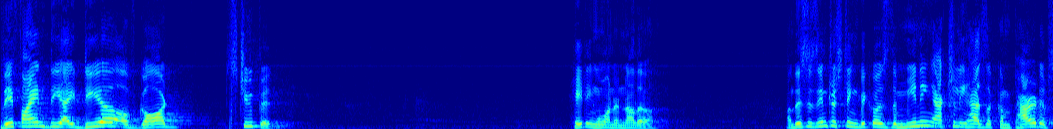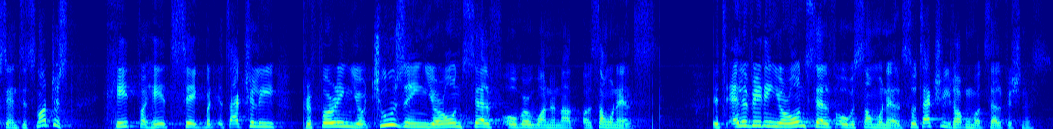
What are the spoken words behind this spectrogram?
They find the idea of God stupid, hating one another. And this is interesting because the meaning actually has a comparative sense. It's not just hate for hate's sake, but it's actually preferring your choosing your own self over one another or someone else. It's elevating your own self over someone else. So it's actually talking about selfishness.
